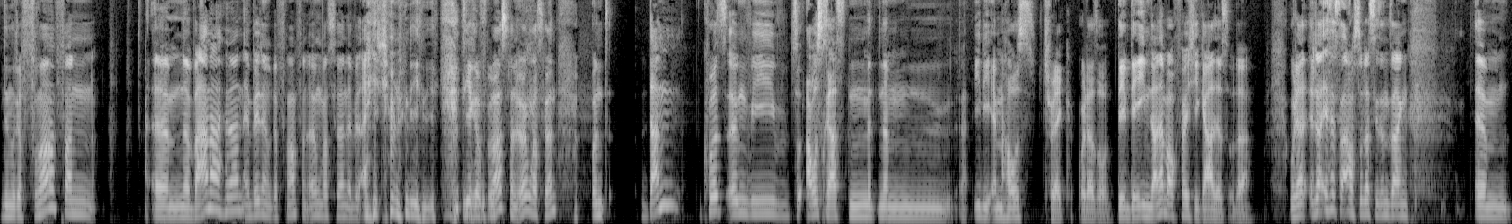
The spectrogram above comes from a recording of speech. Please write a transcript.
den Refrain von ähm, Nirvana hören, er will den Refrain von irgendwas hören, er will eigentlich nur die, die, die Refrains von irgendwas hören und dann kurz irgendwie zu ausrasten mit einem EDM-House-Track oder so, dem, der ihm dann aber auch völlig egal ist, oder? Oder, oder ist es dann auch so, dass sie dann sagen, ähm,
